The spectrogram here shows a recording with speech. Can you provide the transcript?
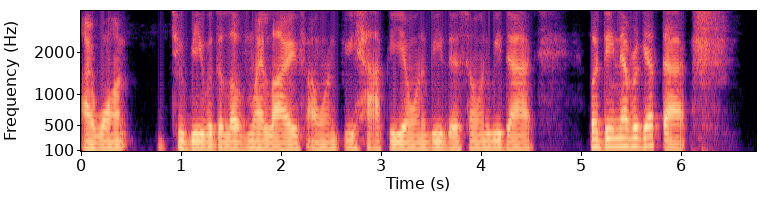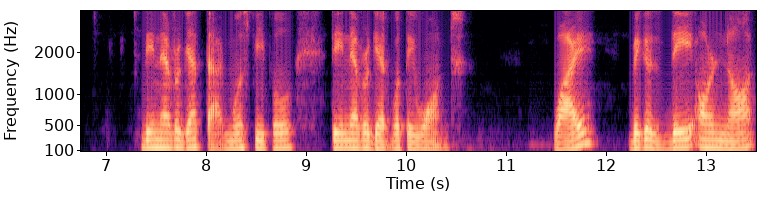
I want to be with the love of my life. I want to be happy. I want to be this. I want to be that. But they never get that they never get that. Most people they never get what they want. Why? Because they are not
